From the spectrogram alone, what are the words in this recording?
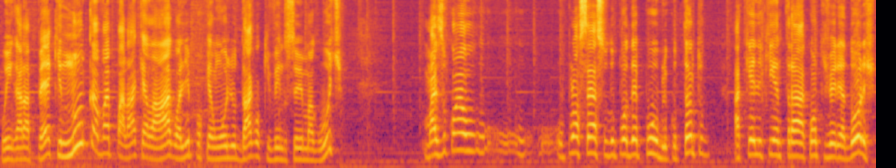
o Igarapé, que nunca vai parar aquela água ali, porque é um olho d'água que vem do seu Imaguchi. Mas qual é o, o, o processo do poder público, tanto aquele que entrar contra os vereadores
